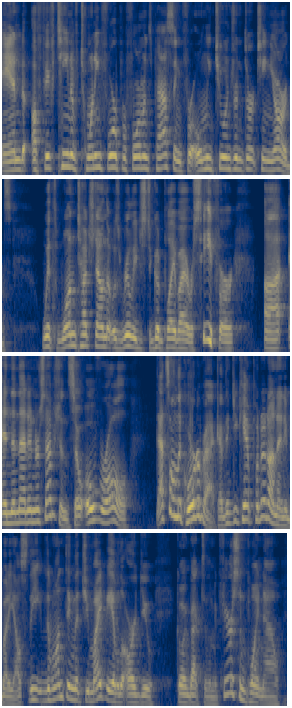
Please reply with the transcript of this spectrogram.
and a 15 of 24 performance passing for only 213 yards, with one touchdown that was really just a good play by a receiver, uh, and then that interception. So overall, that's on the quarterback. I think you can't put it on anybody else. The the one thing that you might be able to argue, going back to the McPherson point now,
